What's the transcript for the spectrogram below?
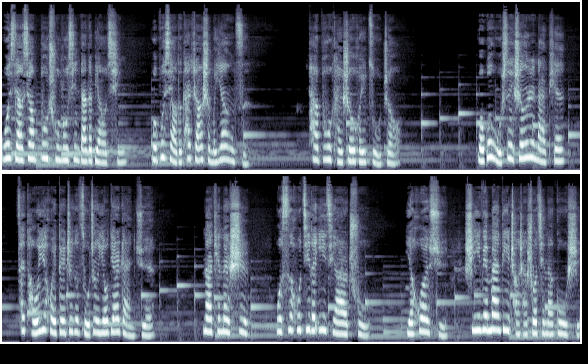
我想象不出露辛达的表情。我不晓得他长什么样子。他不肯收回诅咒。我过五岁生日那天，才头一回对这个诅咒有点感觉。那天的事，我似乎记得一清二楚。也或许是因为曼蒂常常说起那故事。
